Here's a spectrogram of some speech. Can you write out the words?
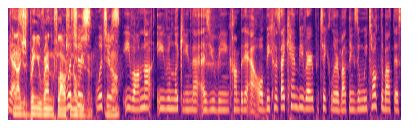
and I just bring you random flowers which for no is reason. which is know? evil. I'm not even looking at that as you being competent at all because I can be very particular about things, and we talked about this.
